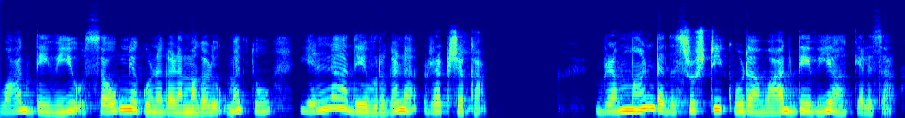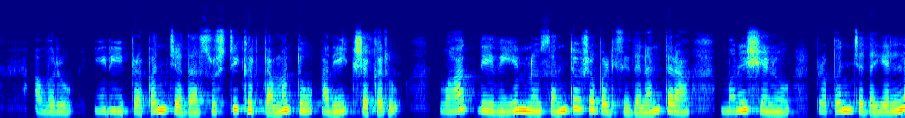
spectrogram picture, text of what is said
ವಾಗ್ದೇವಿಯು ಸೌಮ್ಯ ಗುಣಗಳ ಮಗಳು ಮತ್ತು ಎಲ್ಲ ದೇವರುಗಳ ರಕ್ಷಕ. ಬ್ರಹ್ಮಾಂಡದ ಸೃಷ್ಟಿ ಕೂಡ ವಾಗ್ದೇವಿಯ ಕೆಲಸ. ಅವರು ಇಡೀ ಪ್ರಪಂಚದ ಸೃಷ್ಟಿಕರ್ತ ಮತ್ತು ಅಧೀಕ್ಷಕರು. ವಾಗ್ದೇವಿಯನ್ನು ಸಂತೋಷಪಡಿಸಿದ ನಂತರ ಮನುಷ್ಯನು ಪ್ರಪಂಚದ ಎಲ್ಲ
